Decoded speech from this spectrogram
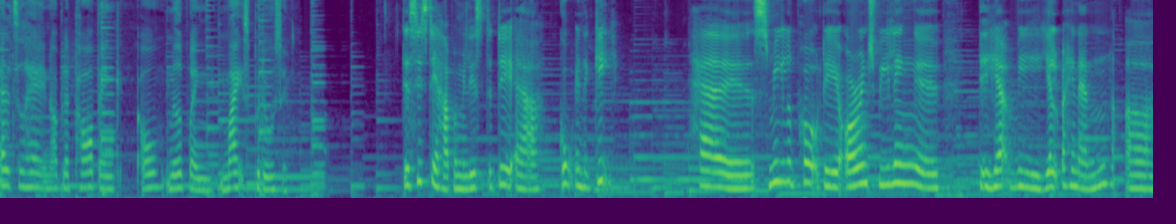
Altid have en opladt powerbank og medbringe majs på dåse. Det sidste, jeg har på min liste, det er god energi have øh, smilet på, det er orange feeling, øh, det er her, vi hjælper hinanden, og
